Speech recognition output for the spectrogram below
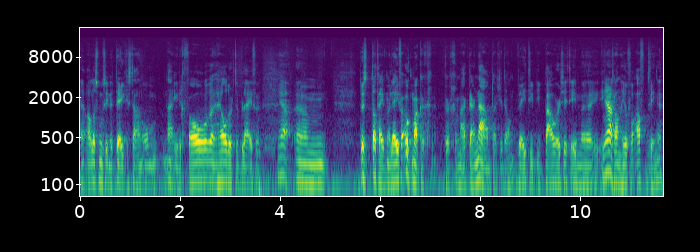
Uh, alles moest in het teken staan om nou, in ieder geval uh, helder te blijven. Ja. Um, dus dat heeft mijn leven ook makkelijker gemaakt daarna. Omdat je dan weet, die, die power zit in me. Ik ja. kan heel veel afdwingen.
